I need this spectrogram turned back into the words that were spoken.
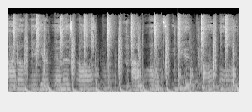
I don't think you're really strong. I wanna take you on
